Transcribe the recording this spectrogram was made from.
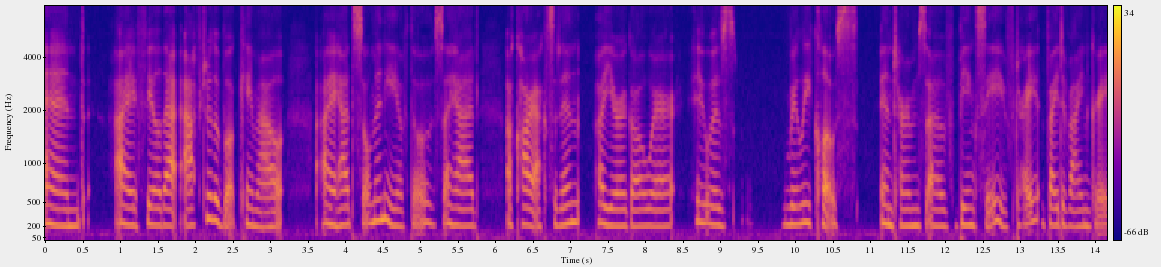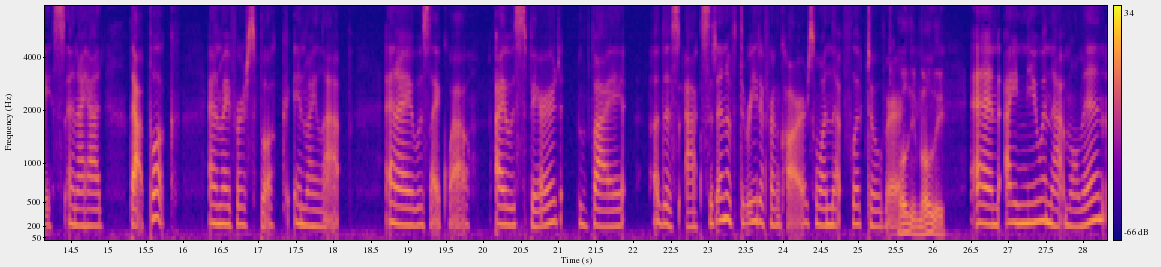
And I feel that after the book came out, I had so many of those. I had a car accident a year ago where it was really close in terms of being saved, right, by divine grace. And I had that book and my first book in my lap. And I was like, wow, I was spared by uh, this accident of three different cars, one that flipped over. Holy moly. And I knew in that moment,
